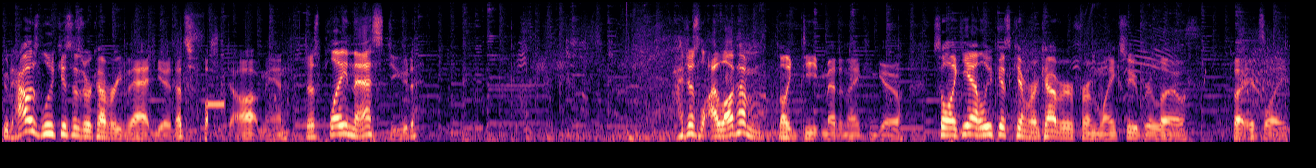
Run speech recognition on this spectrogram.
Dude, how is Lucas's recovery that good? That's fucked up, man. Just play Ness, dude. I just, I love how, like, deep Meta Knight can go. So, like, yeah, Lucas can recover from, like, super low. But it's like,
